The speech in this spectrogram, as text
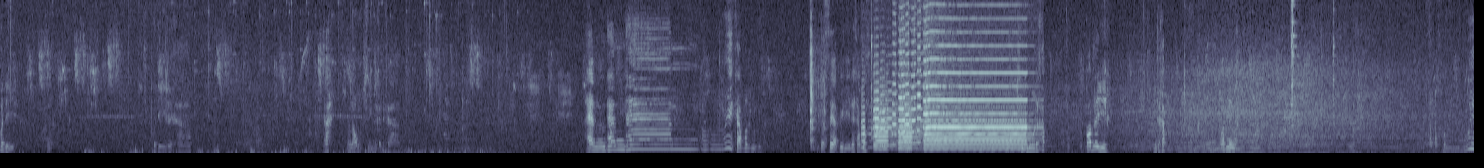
พอดี พอดีเลยครับอะมาลองชิมกันครับแทนแทนแทนเฮ้ยครับมันจะแซ่บดีนะครับเนาะลองชิมดูนะครับต้อนได้ดีนี่นะครับ ต้นหนึ่งอะโอ้ย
